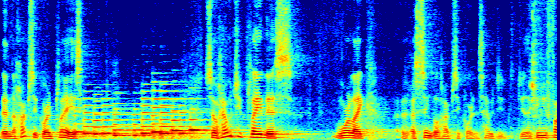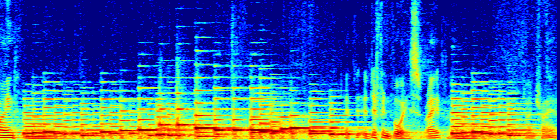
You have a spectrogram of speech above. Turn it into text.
then the harpsichord plays. So how would you play this more like a, single harpsichord? is. How would you do that? Can you find a, a different voice, right? Do you want to try it?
